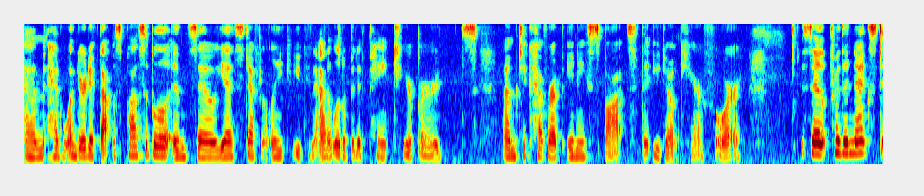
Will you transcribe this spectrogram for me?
um, had wondered if that was possible. And so, yes, definitely you can add a little bit of paint to your birds um, to cover up any spots that you don't care for. So for the next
